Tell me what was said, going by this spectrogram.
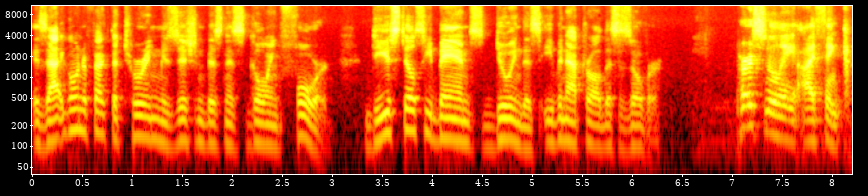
is that going to affect the touring musician business going forward? Do you still see bands doing this even after all this is over? Personally, I think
